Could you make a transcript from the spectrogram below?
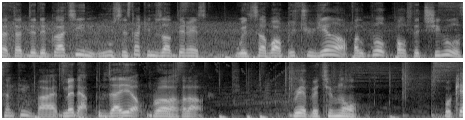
as, des platines Nous, c'est ça qui nous intéresse. Vous voulez savoir d'où tu viens, en fin de compte, quand t'es de chez nous, mais là, tout d'ailleurs, voilà, voilà. Oui, effectivement. Ok.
